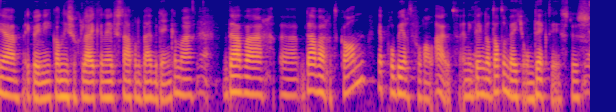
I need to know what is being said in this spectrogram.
ja, ik weet niet, ik kan niet zo gelijk een hele stapel erbij bedenken, maar ja. daar waar, eh, daar waar het kan, ja, probeer het vooral uit. En ik Ja. denk dat dat een beetje ontdekt is. Dus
